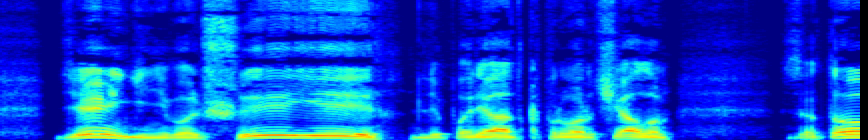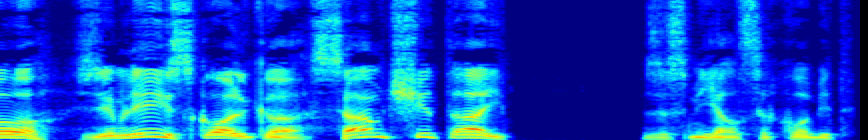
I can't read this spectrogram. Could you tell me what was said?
— Деньги небольшие, — для порядка проворчал он. — Зато земли сколько, сам читай, — засмеялся хоббит.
